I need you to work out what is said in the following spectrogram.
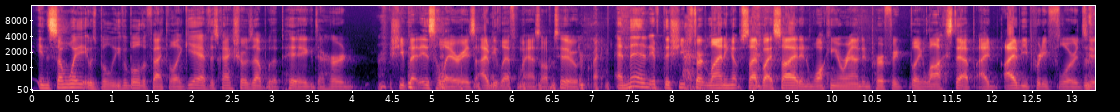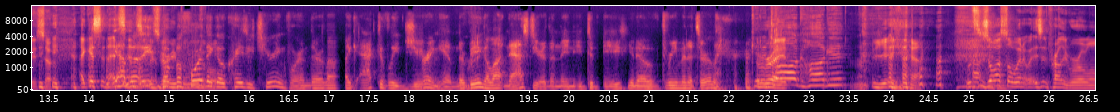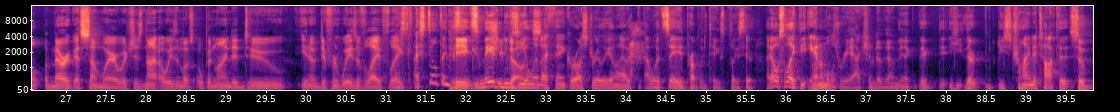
in some way, it was believable. The fact that, like, yeah, if this guy shows up with a pig to herd sheep, that is hilarious. I'd be laughing my ass off too. And then if the sheep start lining up side by side and walking around in perfect like lockstep, I'd I'd be pretty floored too. So I guess in that yeah, sense, but, it was but very before they go crazy cheering for him, they're like actively jeering him. They're being a lot nastier than they need to be. You know, three minutes earlier. Get a Right. dog, hog it. yeah, yeah. This is also when this is probably rural America somewhere, which is not always the most open minded to you know different ways of life. Like I still think pig, this it's made in New sheepdogs. Zealand, I think, or Australia, and I would, I would say it probably takes place there. I also like the animals' reaction to them. Like they, he, they're, he's trying to talk to, so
